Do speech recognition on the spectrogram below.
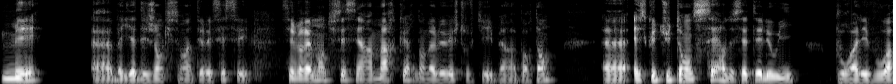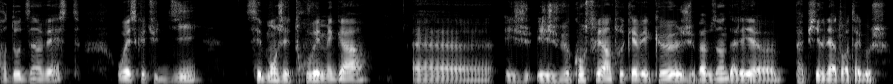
mais euh, bah, il y a des gens qui sont intéressés. C'est, c'est vraiment, tu sais, c'est un marqueur dans la levée, je trouve, qui est hyper important. est-ce que tu t'en sers de cette LOI pour aller voir d'autres invests, ou est-ce que tu te dis, c'est bon, j'ai trouvé mes gars, euh, et, je, veux construire un truc avec eux. J'ai pas besoin d'aller euh, papillonner à droite à gauche.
